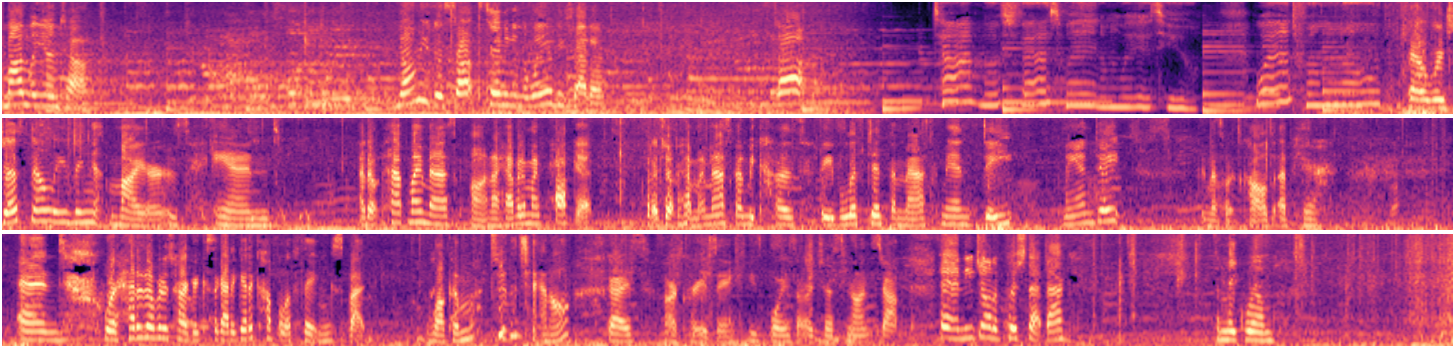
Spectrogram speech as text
Madlienta. Y'all need to stop standing in the way of each other. Stop. Time moves fast when I'm with you. Went from So we're just now leaving Meijer's and I don't have my mask on. I have it in my pocket, but I don't have my mask on because they've lifted the mask mandate mandate. I think that's what it's called up here. And we're headed over to Target because I got to get a couple of things, but welcome to the channel. Guys are crazy. These boys are just nonstop. Hey, I need y'all to push that back to make room.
